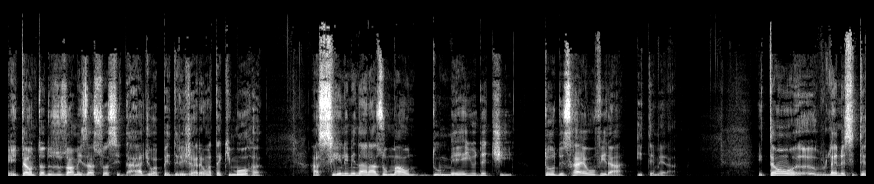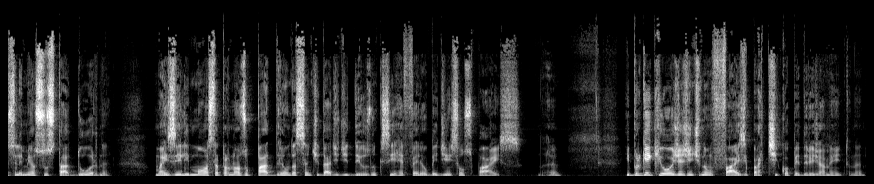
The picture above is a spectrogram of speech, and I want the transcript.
Então todos os homens da sua cidade o apedrejarão até que morra. Assim eliminarás o mal do meio de ti, todo Israel ouvirá e temerá. Então, lendo esse texto, ele é meio assustador, né? Mas ele mostra para nós o padrão da santidade de Deus no que se refere à obediência aos pais. Né? E por que, que hoje a gente não faz e pratica o apedrejamento? Né?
